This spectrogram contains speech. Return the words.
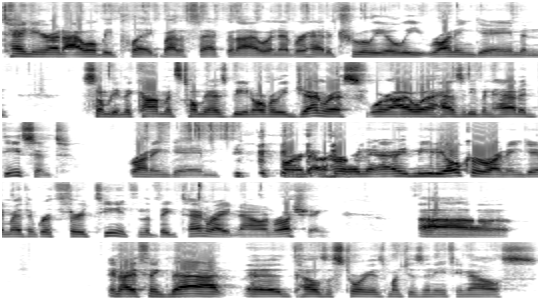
tenure at Iowa will be plagued by the fact that Iowa never had a truly elite running game, and somebody in the comments told me I was being overly generous, where Iowa hasn't even had a decent running game or, or an, a mediocre running game. I think we're 13th in the Big Ten right now in rushing. Uh, and I think that uh, tells a story as much as anything else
